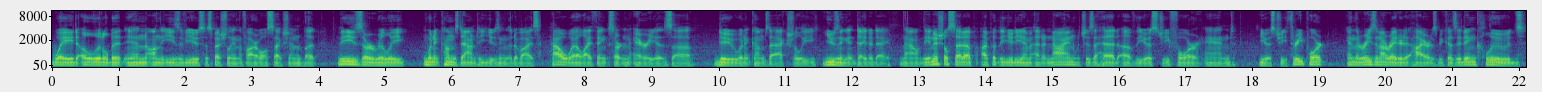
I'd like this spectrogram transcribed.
weighed a little bit in on the ease of use, especially in the firewall section, but these are really, when it comes down to using the device, how well I think certain areas uh, do when it comes to actually using it day to day. Now, the initial setup, I put the UDM at a 9, which is ahead of the USG 4 and USG 3 port, and the reason I rated it higher is because it includes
